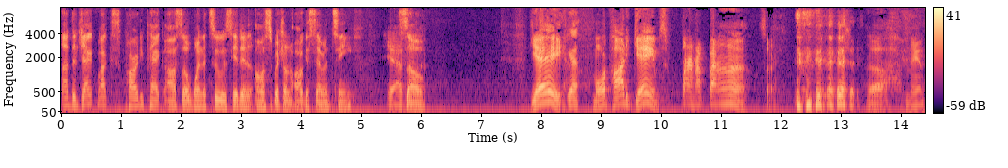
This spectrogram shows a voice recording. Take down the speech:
uh, the Jackbox Party Pack also one and two is hitting on Switch on August seventeenth. Yeah. I So yay! yeah, More party games. Bah, bah, bah. Sorry. Oh man,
